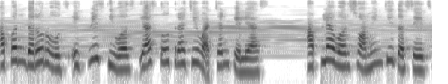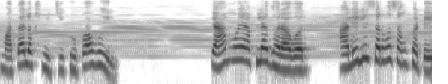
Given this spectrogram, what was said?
आपण दररोज एकवीस दिवस या स्तोत्राचे वाचन केल्यास आपल्यावर स्वामींची तसेच माता लक्ष्मीची कृपा होईल. त्यामुळे आपल्या घरावर आलेली सर्व संकटे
